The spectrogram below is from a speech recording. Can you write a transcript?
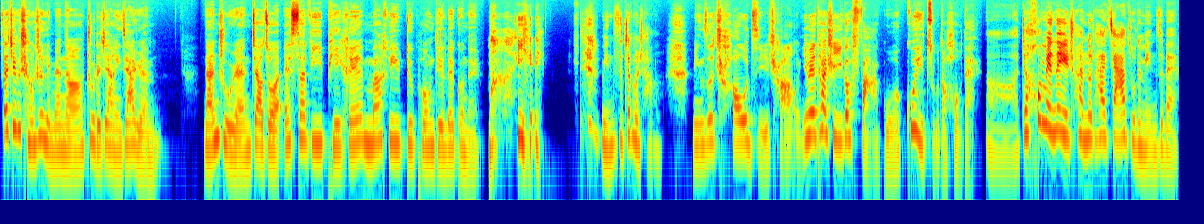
在这个城市里面呢，住着这样一家人，男主人叫做 S V Pierre Marie Dupont de Ligonnès，耶，名字这么长名字超级长，因为他是一个法国贵族的后代。啊、就后面那一串都是他家族的名字呗。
